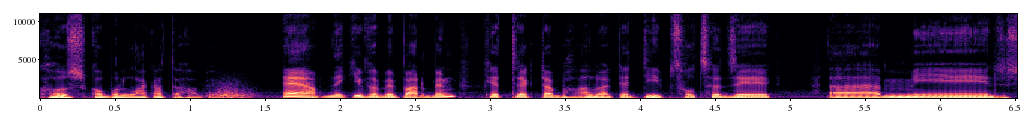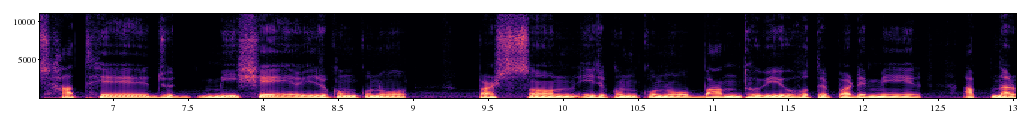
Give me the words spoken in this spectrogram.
খোঁজ খবর লাগাতে হবে। হ্যাঁ আপনি কীভাবে পারবেন? ক্ষেত্রে একটা ভালো একটা টিপস হচ্ছে যে মেয়ের সাথে মিশে এরকম কোনো পার্সন এরকম কোনো বান্ধবীও হতে পারে মেয়ের। আপনার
